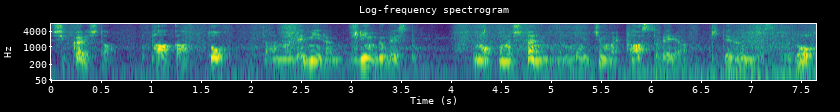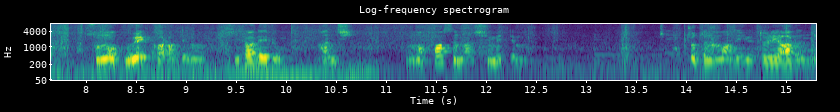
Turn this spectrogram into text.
しっかりしたパーカーとあのレミーラのリングベスト。で、まあ、この下にもねもう1枚ファーストレイヤー着てるんですけどその上からでも着られる感じ、まあ、ファスナー閉めてもちょっとねまだゆとりあるんで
